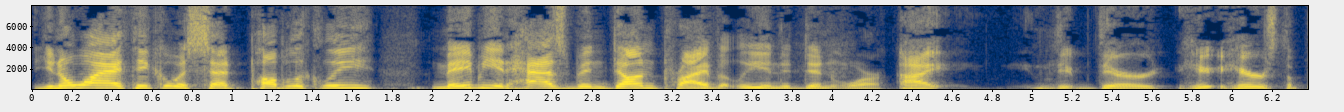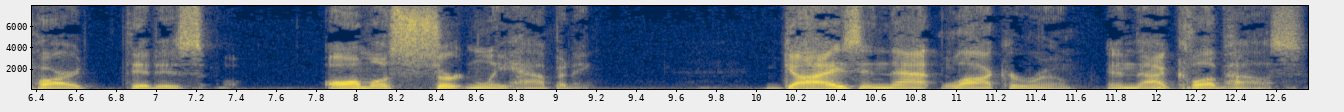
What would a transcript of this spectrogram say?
You know why I think it was said publicly? Maybe it has been done privately and it didn't work. I th- there here, here's the part that is almost certainly happening. Guys in that locker room in that clubhouse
